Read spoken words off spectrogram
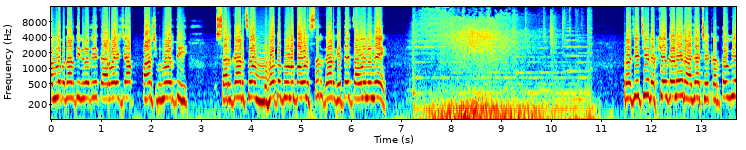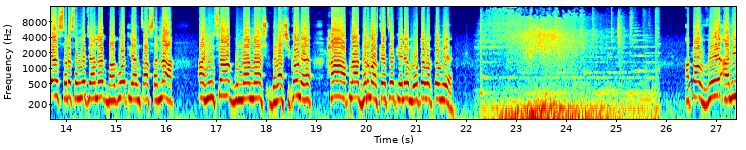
अंमलपदार्थ विरोधी कारवाईच्या पार्श्वभूमीवरती सरकारचं महत्त्वपूर्ण पाऊल सरकार घेते चांगले निर्णय. प्रजेचे रक्षण करणे राजाचे कर्तव्य सरसंघचालक भागवत यांचा सल्ला अहिंसा गुन्ह्यांना धडा शिकवणं हा आपला धर्म असल्याचं केलं मोठं वक्तव्य. आता वेळ आली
